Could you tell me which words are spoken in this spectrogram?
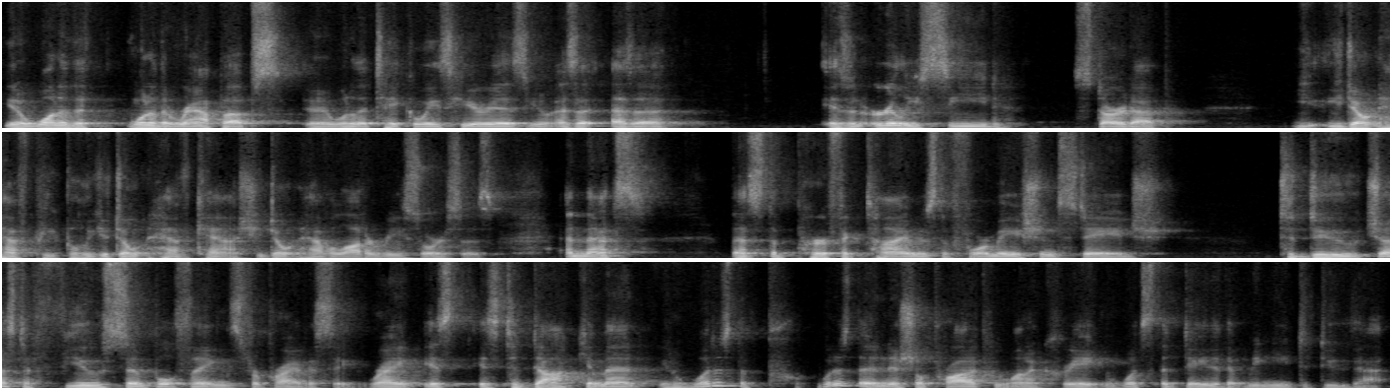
you know one of the one of the wrap ups, uh, one of the takeaways here is you know as a as a as an early seed startup, you, you don't have people, you don't have cash, you don't have a lot of resources, and that's that's the perfect time is the formation stage to do just a few simple things for privacy right? Is is to document you know what is the what is the initial product we want to create and what's the data that we need to do that?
